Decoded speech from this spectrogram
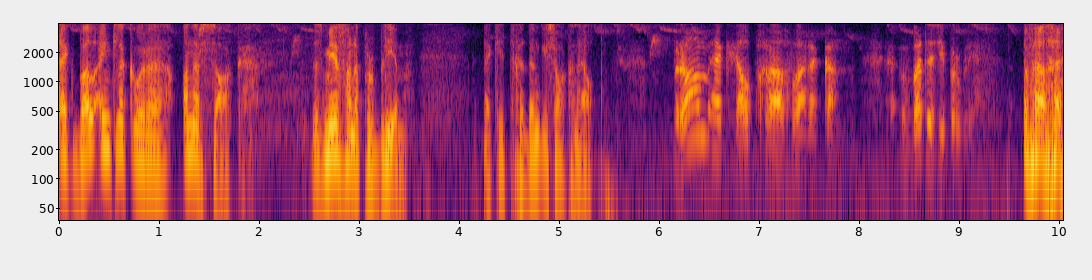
Ek bel eintlik oor 'n ander saak. Dis meer van 'n probleem. Ek het gedink jy sal kan help. Bram, ek help graag waar ek kan. Wat is die probleem? Wel,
